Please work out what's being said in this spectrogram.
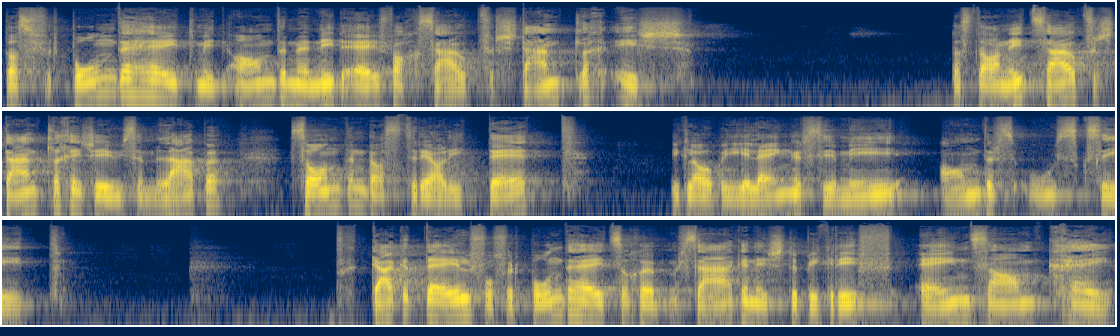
dass Verbundenheit mit anderen nicht einfach selbstverständlich ist. Dass da nicht selbstverständlich ist in unserem Leben, sondern dass die Realität, ich glaube, je länger sie mehr anders aussieht. Das Gegenteil von Verbundenheit, so könnte man sagen, ist der Begriff Einsamkeit.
